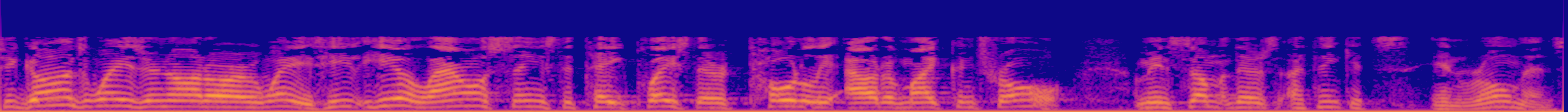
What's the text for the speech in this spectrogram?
See, God's ways are not our ways. He, he allows things to take place that are totally out of my control. I mean, some there's I think it's in Romans.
